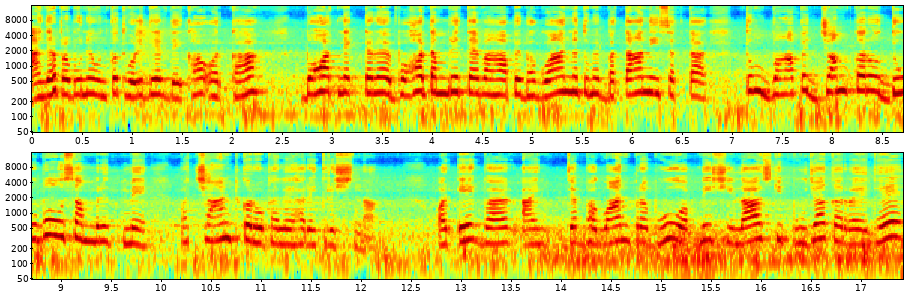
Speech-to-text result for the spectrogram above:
आंध्र प्रभु ने उनको थोड़ी देर देखा और कहा, बहुत नेक्टर है, बहुत अमृत है वहाँ पे, भगवान मैं तुम्हें बता नहीं सकता। तुम वहाँ पे जंप करो, डूबो उस अमृत में, पर करो पहले हरे कृष्णा। और एक बार आइन, जब भगवान प्रभु अपनी शिलास की पूजा कर रहे थे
